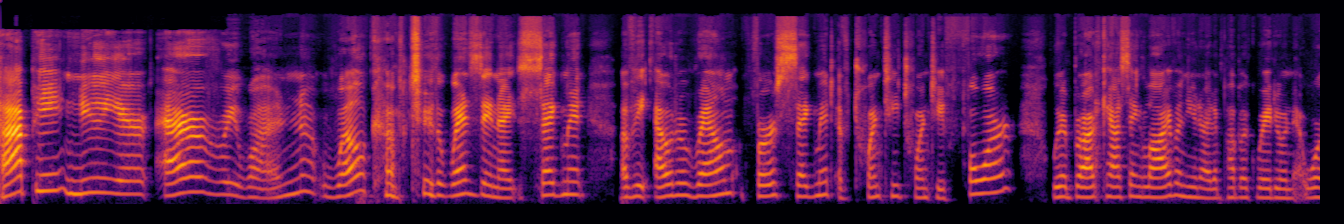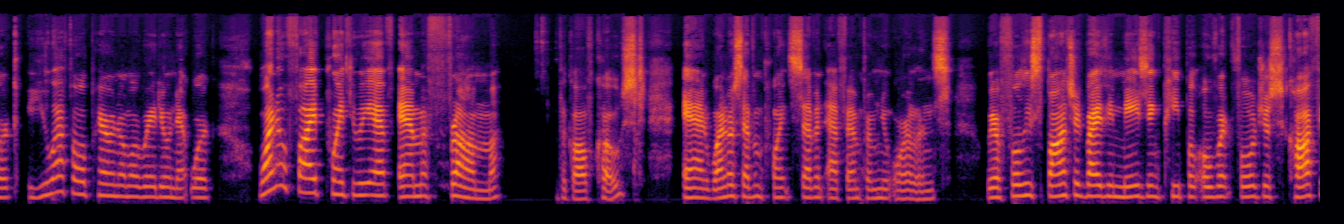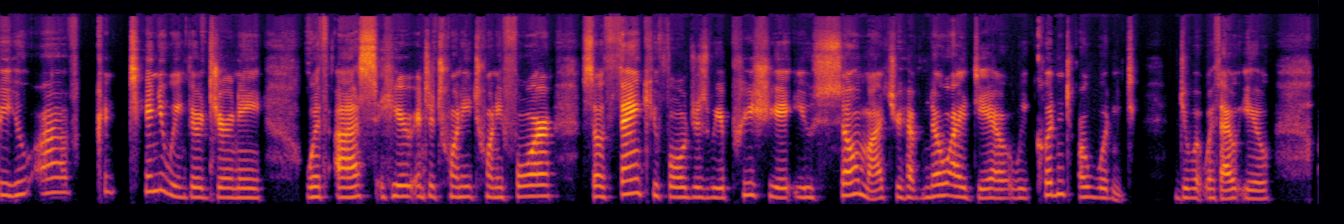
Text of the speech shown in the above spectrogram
Happy New Year, everyone. Welcome to the Wednesday night segment of the Outer Realm, first segment of 2024. We're broadcasting live on the United Public Radio Network, UFO Paranormal Radio Network, 105.3 FM from the Gulf Coast, and 107.7 FM from New Orleans. We are fully sponsored by the amazing people over at Folgers Coffee who are continuing their journey with us here into 2024. So thank you, Folgers. We appreciate you so much. You have no idea. We couldn't or wouldn't do it without you.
